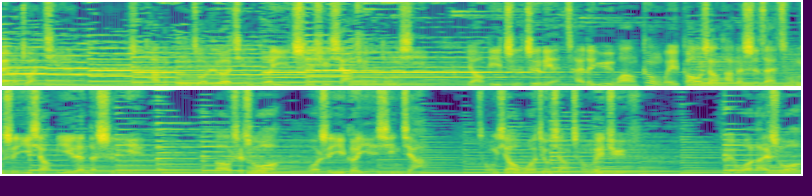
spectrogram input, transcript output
为了赚钱，是他们工作热情得以持续下去的东西。要比只知敛财的欲望更为高尚，他们是在从事一项迷人的事业。老实说，我是一个野心家，从小我就想成为巨富。对我来说，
